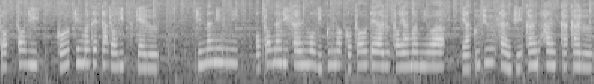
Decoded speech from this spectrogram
鳥取、高知までたどり着ける。ちなみに、お隣さんも陸の孤島である富山には、約13時間半かかる。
